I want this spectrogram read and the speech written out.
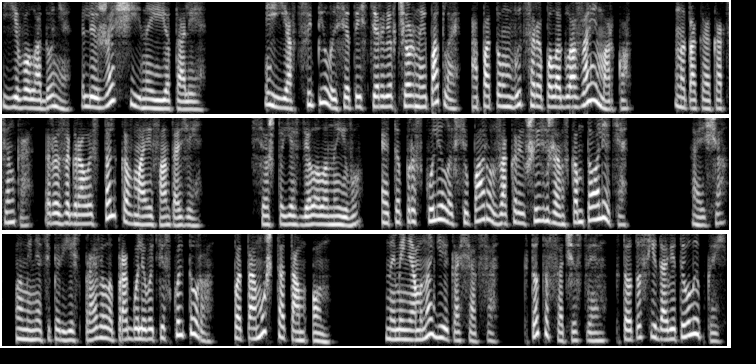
его ладони, лежащие на ее талии. И я вцепилась этой стерве в черные патлы, а потом выцарапала глаза и Марку. но такая картинка разыгралась только в моей фантазии. Все, что я сделала наяву, это проскулила всю пару, закрывшись в женском туалете. А еще у меня теперь есть правило прогуливать физкультуру, потому что там он. На меня многие косятся. Кто-то с сочувствием, кто-то с ядовитой улыбкой.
